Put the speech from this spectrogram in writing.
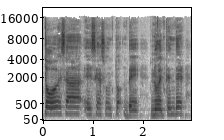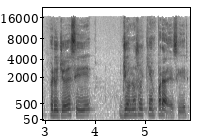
todo ese asunto de no entender, pero yo decidí, yo no soy quien para decir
